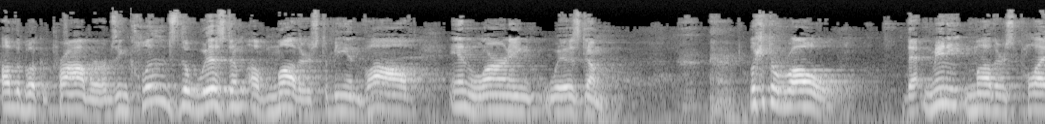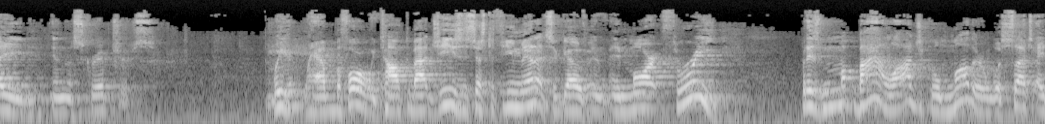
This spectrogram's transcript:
of the book of Proverbs, includes the wisdom of mothers to be involved in learning wisdom. Look at the role that many mothers played in the scriptures. We have before, we talked about Jesus just a few minutes ago in, in Mark 3 but his biological mother was such a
